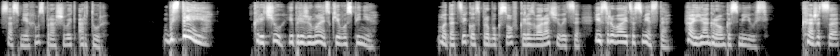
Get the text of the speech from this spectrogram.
Со смехом спрашивает Артур. «Быстрее!» Кричу и прижимаюсь к его спине. Мотоцикл с пробуксовкой разворачивается и срывается с места, а я громко смеюсь. Кажется,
